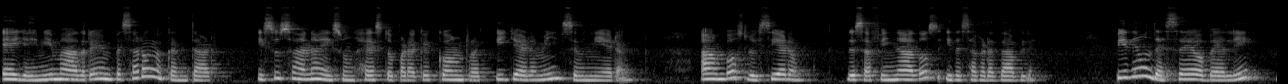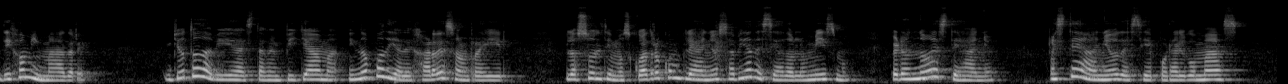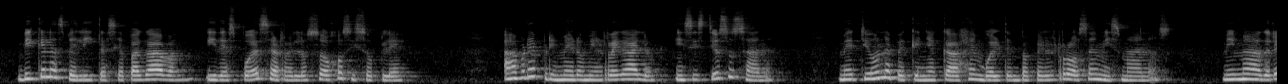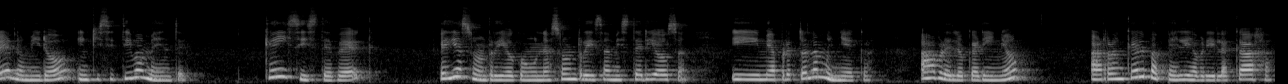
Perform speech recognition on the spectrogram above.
Ella y mi madre empezaron a cantar, y Susana hizo un gesto para que Conrad y Jeremy se unieran. Ambos lo hicieron, desafinados y desagradable. Pide un deseo, Belly, dijo mi madre. Yo todavía estaba en pijama y no podía dejar de sonreír. Los últimos cuatro cumpleaños había deseado lo mismo, pero no este año. Este año deseé por algo más. Vi que las velitas se apagaban y después cerré los ojos y soplé. Abre primero mi regalo, insistió Susana. Metió una pequeña caja envuelta en papel rosa en mis manos. Mi madre lo miró inquisitivamente. ¿Qué hiciste, Beck? Ella sonrió con una sonrisa misteriosa y me apretó la muñeca. Ábrelo, cariño. Arranqué el papel y abrí la caja.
